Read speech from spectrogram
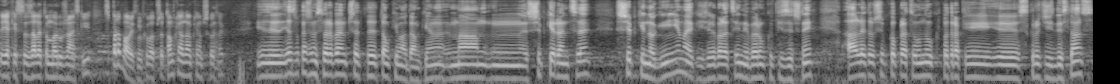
jakie zalety ma Różański? Sparowałeś z nim chyba przed Tomkiem Adamkiem na przykład, tak? Ja z Łukaszem sparowałem przed e, Tomkiem Adamkiem. Ma mm, szybkie ręce, szybkie nogi, nie ma jakichś rewelacyjnych warunków fizycznych, ale tą szybką pracą nóg potrafi e, skrócić dystans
